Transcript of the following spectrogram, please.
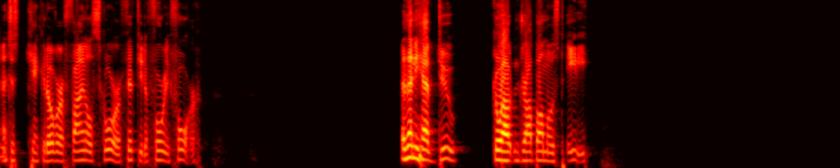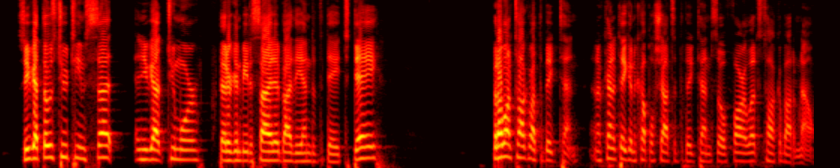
I just can't get over a final score of 50 to 44. And then you have Duke go out and drop almost 80. So you've got those two teams set, and you've got two more that are going to be decided by the end of the day today. But I want to talk about the Big Ten. And I've kind of taken a couple shots at the Big Ten so far. Let's talk about them now.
